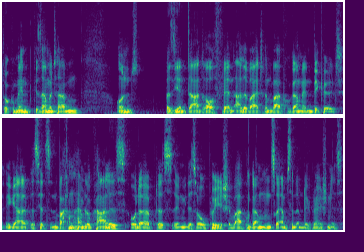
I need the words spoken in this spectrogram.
Dokument gesammelt haben. Und basierend darauf werden alle weiteren Wahlprogramme entwickelt. Egal, ob das jetzt in Wachenheim lokal ist oder ob das irgendwie das europäische Wahlprogramm unserer Amsterdam Declaration ist.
